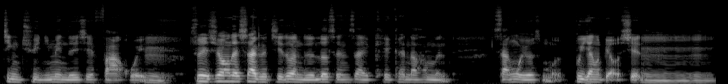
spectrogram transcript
禁区里面的一些发挥，嗯，所以希望在下一个阶段的热身赛可以看到他们三位有什么不一样的表现，嗯嗯嗯，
